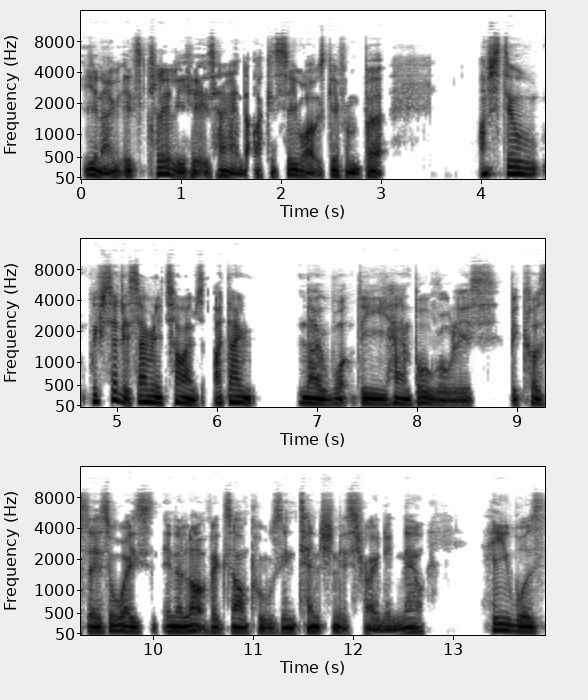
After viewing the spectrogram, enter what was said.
You know, it's clearly hit his hand. I can see why it was given, but I'm still, we've said it so many times, I don't know what the handball rule is because there's always, in a lot of examples, intention is thrown in. Now, he was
